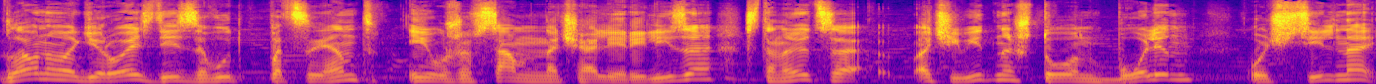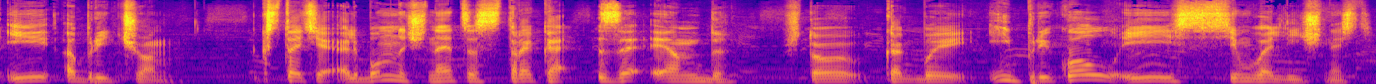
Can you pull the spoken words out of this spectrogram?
Главного героя здесь зовут Пациент, и уже в самом начале релиза становится очевидно, что он болен очень сильно и обречен. Кстати, альбом начинается с трека The End, что как бы и прикол, и символичность.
